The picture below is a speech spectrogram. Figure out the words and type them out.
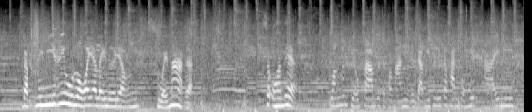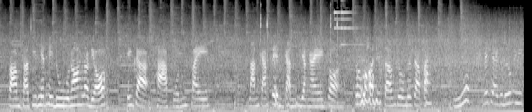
แบบไม่มีริ้วรอยอะไรเลยอะมันสวยมากอะสะออนแท้ วังน้ำเขียวฟาร์มก็จะประมาณนี้เดี๋ยวจะมีผลิตภัณฑ์ของเฮ็ดขาย มีฟาร์มสาธิตเฮ็ดให้ดูเนาะ แล้วเดี๋ยวเองจะผ่าฝนไปร้านกางเต้นกันยังไงก่อนก็รอที่ตามชมเดี๋ยวจะไปโอ้ไม่ใจก็ลืมอีก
